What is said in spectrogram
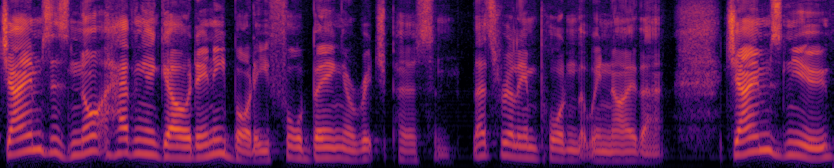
James is not having a go at anybody for being a rich person. That's really important that we know that. James knew,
